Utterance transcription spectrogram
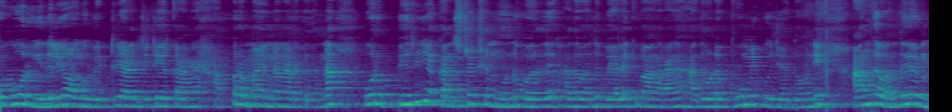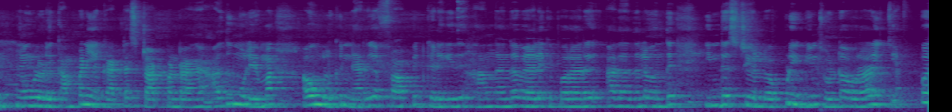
ஒவ்வொரு இதுலேயும் அவங்க வெற்றி அடைஞ்சிட்டே இருக்காங்க. அப்புறமா என்ன நடக்குதுன்னா ஒரு பெரிய கன்ஸ்ட்ரக்ஷன் ஒன்று வருது. அதை வந்து விலைக்கு வாங்குறாங்க. அதோட பூமி பூஜை தோண்டி அங்கே வந்து அவங்களோட கம்பெனியை கட்ட ஸ்டார்ட் பண்ணுறாங்க அது மூலயமா அவங்களுக்கு நிறைய ப்ராஃபிட் கிடைக்குது. அங்கங்கே வேலைக்கு போகிறாரு அது அதில் வந்து இண்டஸ்ட்ரியல் அப்படி இப்படின்னு சொல்லிட்டு அவரால் எப்போ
